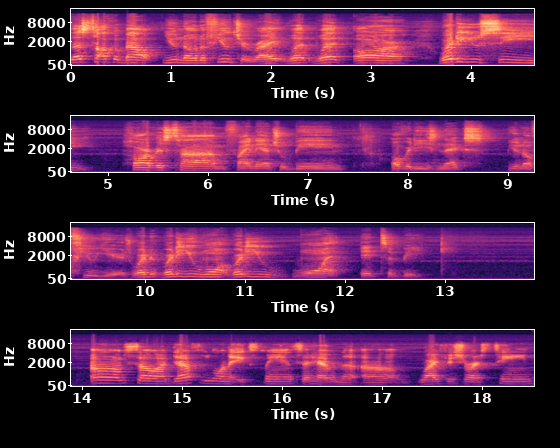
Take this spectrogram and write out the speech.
let's talk about you know the future right what what are where do you see harvest time financial being over these next you know few years? Where do, where do you want where do you want it to be? Um, so I definitely want to expand to having a um, life insurance team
